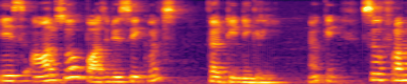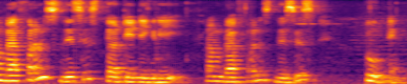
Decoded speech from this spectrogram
is also positive sequence 30 degree okay. So from reference this is 30 degree. From reference this is 210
